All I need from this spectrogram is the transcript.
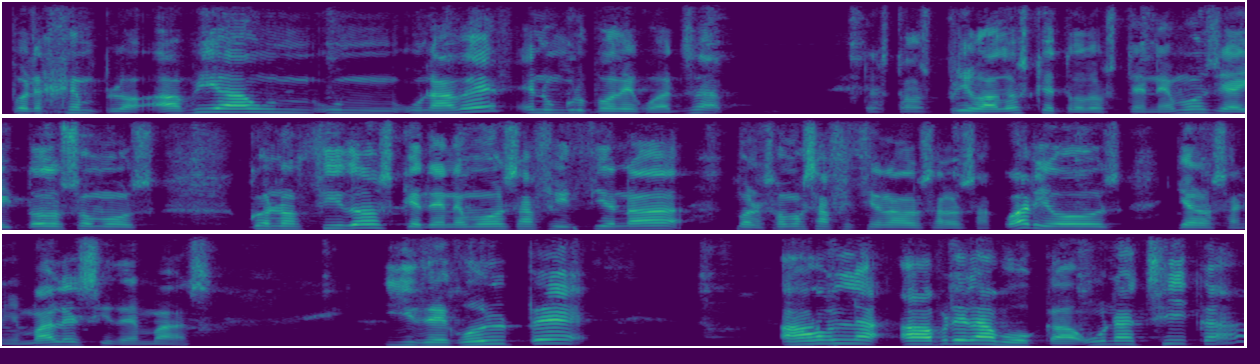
por ejemplo, había una vez en un grupo de WhatsApp estos privados que todos tenemos y ahí todos somos conocidos que tenemos aficionados, bueno, somos aficionados a los acuarios y a los animales y demás. Y de golpe habla, abre la boca una chica,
